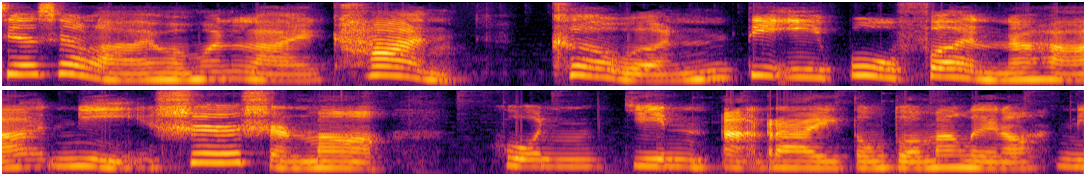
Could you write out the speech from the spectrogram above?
接下来我们来看课文第一部分นะคะ你是什么คุณกินอะไรตรงตัวมากเลยเนาะ你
